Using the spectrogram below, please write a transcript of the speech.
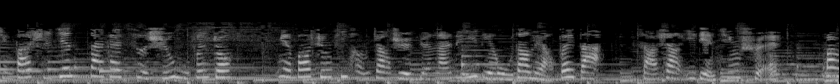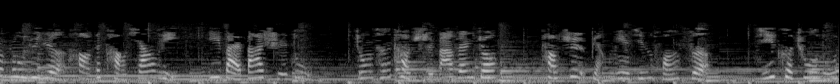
醒发时间大概四十五分钟。面包蒸屉膨胀至原来的一点五到两倍大，撒上一点清水，放入预热好的烤箱里，一百八十度，中层烤十八分钟，烤至表面金黄色。即可出炉，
